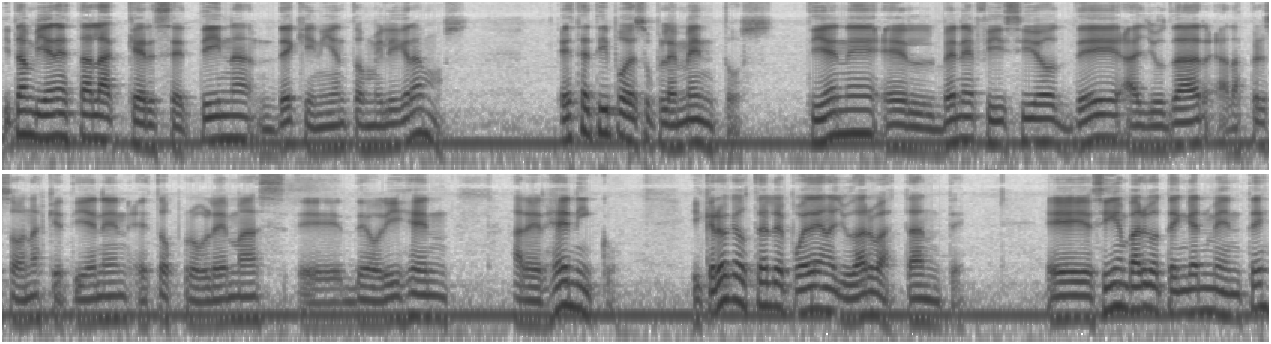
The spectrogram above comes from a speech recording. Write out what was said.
y también está la quercetina de 500 miligramos. Este tipo de suplementos tiene el beneficio de ayudar a las personas que tienen estos problemas eh, de origen alergénico. Y creo que a usted le pueden ayudar bastante. Eh, sin embargo, tenga en mente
